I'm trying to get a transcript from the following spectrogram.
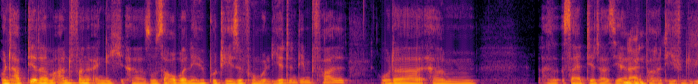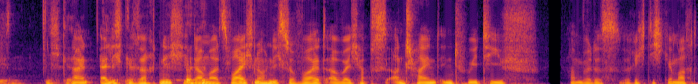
Und habt ihr da am Anfang eigentlich äh, so sauber eine Hypothese formuliert in dem Fall? Oder ähm, seid ihr da sehr Nein. Operativen gewesen? Nicht Nein, ehrlich gesagt nicht. Damals war ich noch nicht so weit, aber ich habe es anscheinend intuitiv, haben wir das richtig gemacht.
